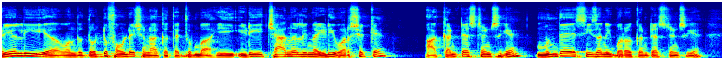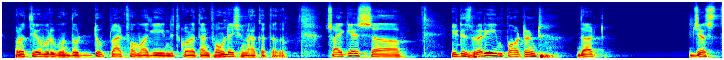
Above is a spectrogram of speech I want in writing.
really ಒಂದು ದೊಡ್ಡ ಫೌಂಡೇಶನ್ ಹಾಕುತ್ತೆ ತುಂಬ. ಈ ಇಡೀ ಚಾನಲಿನ ಇಡೀ ವರ್ಷಕ್ಕೆ ಆ ಕಂಟೆಸ್ಟೆಂಟ್ಸ್ಗೆ ಮುಂದೆ ಸೀಸನಿಗೆ ಬರೋ ಕಂಟೆಸ್ಟೆಂಟ್ಸ್ಗೆ ಪ್ರತಿಯೊಬ್ಬರಿಗೂ ಒಂದು ದೊಡ್ಡ ಪ್ಲ್ಯಾಟ್ಫಾರ್ಮ್ ಆಗಿ ನಿಂತ್ಕೊಳ್ಳುತ್ತೆ ಆ್ಯಂಡ್ ಫೌಂಡೇಶನ್ ಹಾಕುತ್ತದು so I guess it is very important that just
